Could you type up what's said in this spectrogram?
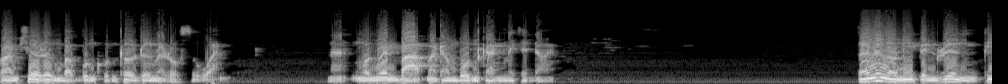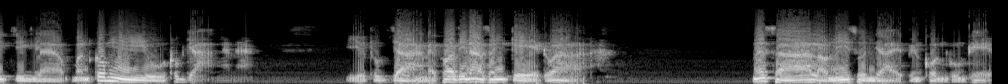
ความเชื่อเรื่องบาปบุญคุณโทษเรื่องนรกสวรรค์นะงดเว้นบาปมาทำบุญกันไม่ใช่น้อยแต่เรื่องเหล่านี้เป็นเรื่องที่จริงแล้ว มันก็มีอยู่ทุกอย่างนะอยู่ทุกอย่างแต่ข้อที่น่าสังเกตว่านักศึกษาเหล่านี้ส่วนใหญ่เป็นคนกรุงเทพ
